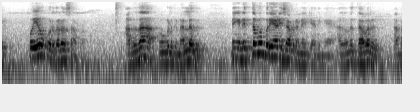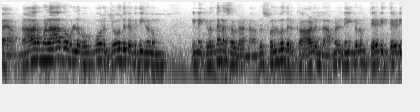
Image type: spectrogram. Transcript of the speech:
எப்போயோ ஒரு தடவை சாப்பிடும். அதுதான் உங்களுக்கு நல்லது. நீங்கள் நித்தமும் பிரியாணி சாப்பிட நினைக்காதீங்க. அது வந்து தவறு. அப்போ நார்மலாக உள்ள ஒவ்வொரு ஜோதிட விதிகளும் இன்றைக்கி வந்து என்ன சொல்கிறேன்னா வந்து சொல்வதற்கு ஆள் இல்லாமல் நீங்களும் தேடி தேடி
